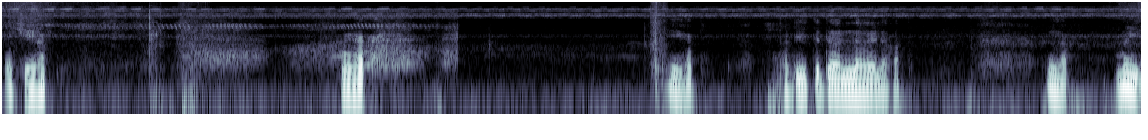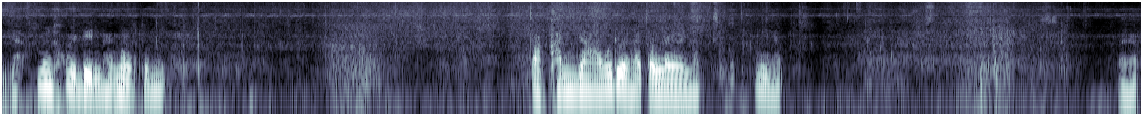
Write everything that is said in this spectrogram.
โอเคครับนี่ครับนี่ครับพอดีจะเดินเลยแล้วครับนี่ครับไม่ไม่ค่อยดิ้นฮะโหนกตัวนี้ปักคันยาวไว้ด้วยฮะจะเลยครับ นี่ครับนะฮะ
